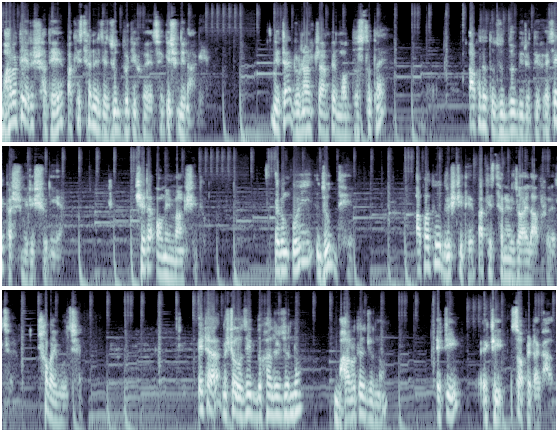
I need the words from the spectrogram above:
ভারতের সাথে পাকিস্তানের যে যুদ্ধটি হয়েছে কিছুদিন আগে, যেটা ডোনাল্ড ট্রাম্পের মধ্যস্থতায় আপাতত যুদ্ধবিরতি হয়েছে কাশ্মীর ইস্যু নিয়ে, সেটা অমীমাংসিত। এবং ওই যুদ্ধে আপাত দৃষ্টিতে পাকিস্তানের জয়লাভ হয়েছে, সবাই বলছে। এটা মিস্টার অজিত দোহালের জন্য ভারতের জন্য এটি একটি চপেটাঘাত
